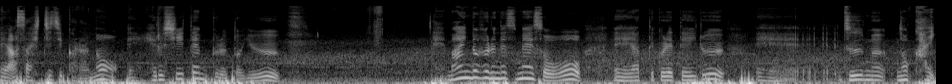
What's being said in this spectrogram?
えー、朝7時からの、えヘルシーテンプルというマインドフルネス瞑想を、えやってくれている、えー、 Zoom の会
